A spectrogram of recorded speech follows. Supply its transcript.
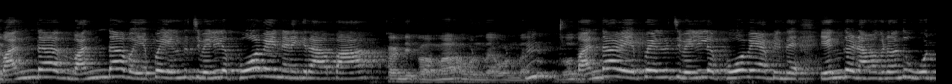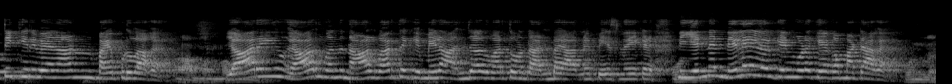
வந்தா வந்தா எப்ப எழுந்துச்சு வெளியில போவேன்னு நினைக்கிறாப்பா? கண்டிப்பாமா உண்மை உண்மை. வந்தா எப்ப எழுந்துச்சு வெளியில போவேன் அப்படின்ற எங்க நமக்கிட்ட வந்து ஒட்டிக்கிருவேனான்னு பயப்படுவாங்க. யாரையும் யாரும் வந்து நாலு வார்த்தைக்கு மேல அஞ்சாவது வார்த்தை உன்ட்ட அன்பா யாருமே பேசினதே கிடையாது. நீ என்ன நிலையில இருக்கேன்னு கூட கேட்க மாட்டாங்க. உண்மை.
